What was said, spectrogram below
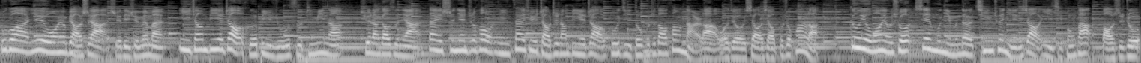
不过啊，也有网友表示啊，学弟学妹们，一张毕业照何必如此拼命呢？学长告诉你啊，待十年之后你再去找这张毕业照，估计都不知道放哪儿了。我就笑笑不说话了。更有网友说，羡慕你们的青春年少，意气风发，保持住，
